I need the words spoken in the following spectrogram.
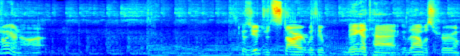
no, you're not. Because you would start with your big attack, if that was true.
